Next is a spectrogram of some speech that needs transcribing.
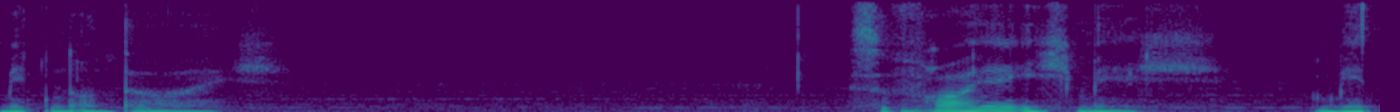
mitten unter euch. So freue ich mich, mit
